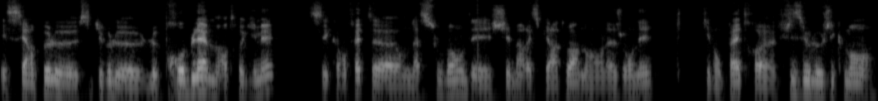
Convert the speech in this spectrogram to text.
Et c'est un peu le, si tu veux, le problème entre guillemets, c'est qu'en fait, euh, on a souvent des schémas respiratoires dans la journée qui vont pas être euh, physiologiquement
